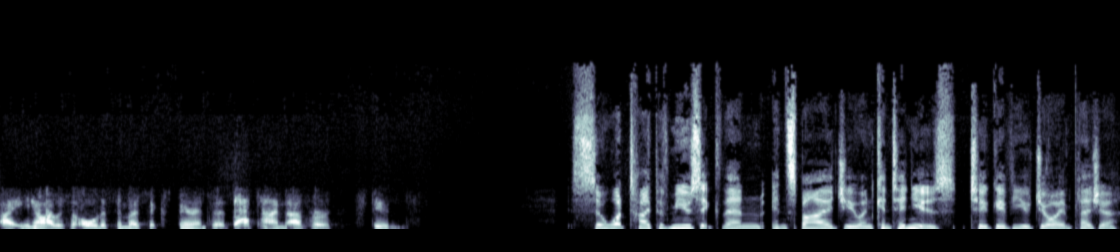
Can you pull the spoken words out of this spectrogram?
I you know I was the oldest and most experienced at that time of her students. So, what type of music then inspired you and continues to give you joy and pleasure?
